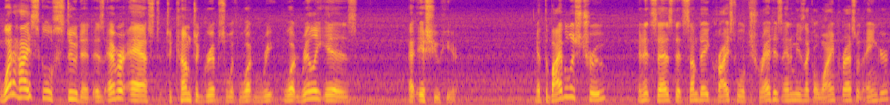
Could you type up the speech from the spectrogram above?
What high school student is ever asked to come to grips with what, re- what really is at issue here? If the Bible is true, and it says that someday Christ will tread his enemies like a winepress with anger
